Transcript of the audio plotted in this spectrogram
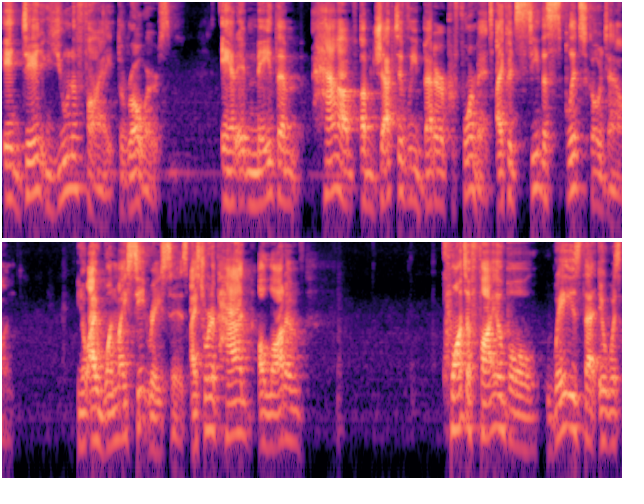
It did unify the rowers and it made them have objectively better performance. I could see the splits go down you know, I won my seat races. I sort of had a lot of quantifiable ways that it was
